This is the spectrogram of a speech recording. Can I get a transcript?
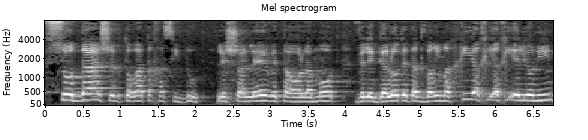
סודה של תורת החסידות, לשלב את העולמות ולגלות את הדברים הכי הכי הכי עליונים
